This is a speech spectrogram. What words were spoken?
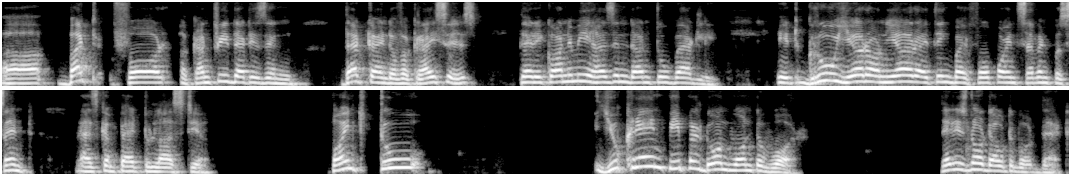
Uh, but for a country that is in that kind of a crisis, their economy hasn't done too badly. It grew year on year, I think, by 4.7% as compared to last year. Point two Ukraine people don't want a war. There is no doubt about that.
